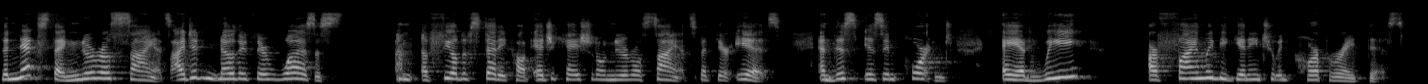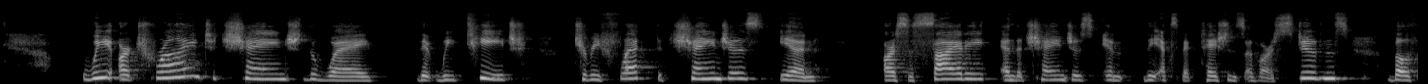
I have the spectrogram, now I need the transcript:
The next thing, neuroscience. I didn't know that there was a field of study called educational neuroscience, but there is. And this is important. And we are finally beginning to incorporate this. We are trying to change the way that we teach to reflect the changes in our society and the changes in the expectations of our students, both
